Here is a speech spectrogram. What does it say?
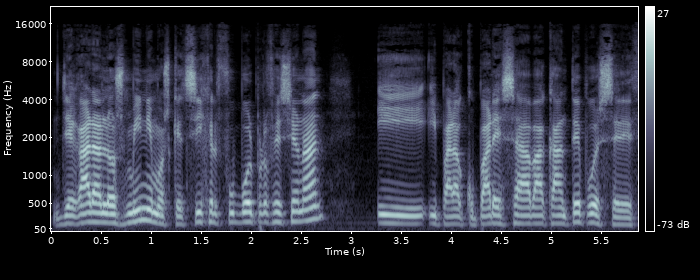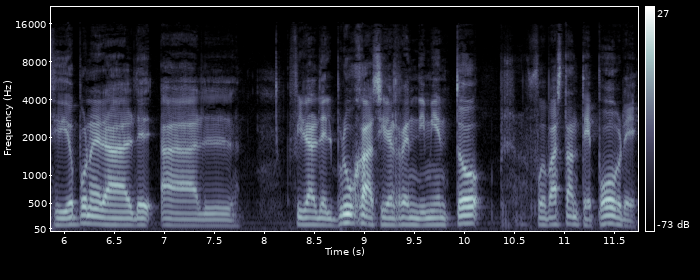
llegar a los mínimos que exige el fútbol profesional y, y, para ocupar esa vacante, pues se decidió poner al, de, al final del Brujas y el rendimiento fue bastante pobre.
